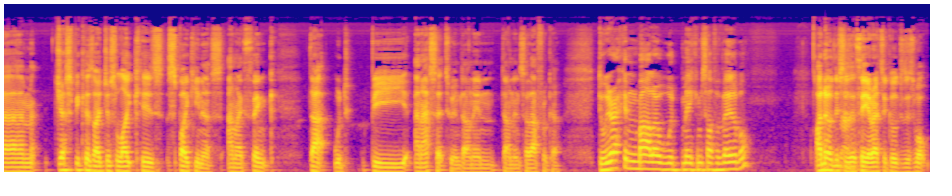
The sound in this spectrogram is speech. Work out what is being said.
um, just because I just like his spikiness, and I think that would be an asset to him down in down in South Africa. Do we reckon Marler would make himself available? I know this is a theoretical because it's what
